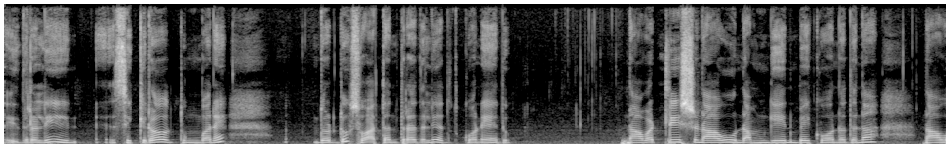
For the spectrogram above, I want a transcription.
ಇದರಲ್ಲಿ ಸಿಕ್ಕಿರೋ ತುಂಬಾ ದೊಡ್ಡ ಸ್ವಾತಂತ್ರ್ಯದಲ್ಲಿ ಅದು ಕೊನೆಯದು. ನಾವು ಅಟ್ಲೀಸ್ಟ್ ನಾವು ನಮಗೇನು ಬೇಕು ಅನ್ನೋದನ್ನು ನಾವು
